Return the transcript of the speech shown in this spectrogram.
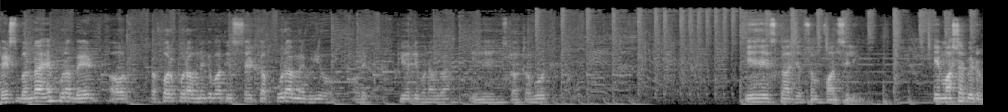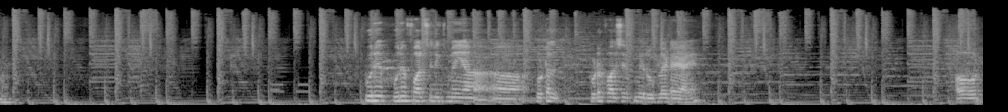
बेड्स बन रहा है पूरा बेड और रफर पूरा होने के बाद इस साइड का पूरा मैं वीडियो और एक क्लियरली बनाऊँगा। ये है इसका कबोर्ड। ये है इसका जप्सम फॉल सीलिंग। ये मास्टर बेडरूम है। पूरे पूरे फॉल सीलिंग्स में यहाँ टोटल टोटल फॉल सीलिंग में रूफ लाइट आया है। और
